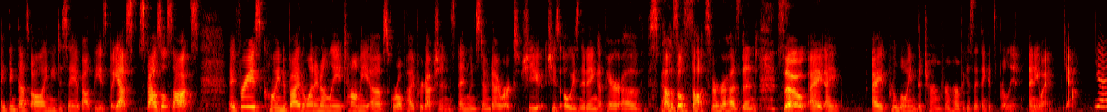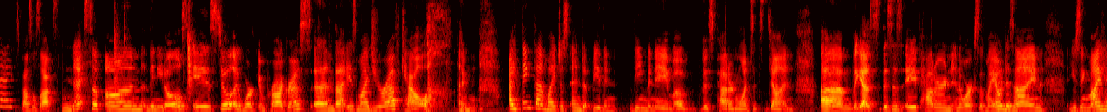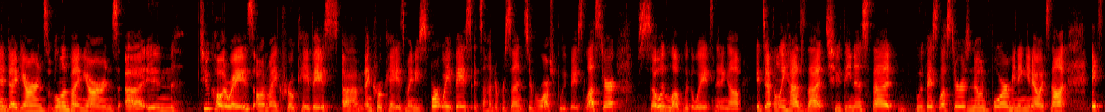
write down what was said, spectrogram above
I think that's all I need to say about these. But yes, spousal socks, a phrase coined by the one and only Tommy of Squirrel Pie Productions and Moonstone Dye Works. She she's always knitting a pair of spousal socks for her husband. So I I, I purloined the term from her because I think it's brilliant. Anyway, yeah. Yay, spousal socks. Next up on the needles is still a work in progress, and that is my giraffe cowl. I'm I think that might just end up be the, being the name of this pattern once it's done. Um, but yes, this is a pattern in the works of my own design using my hand-dyed yarns, Vine yarns, uh, in two colorways on my croquet base. Um, and croquet is my new sport weight base. It's 100% superwash blue face Leicester. So in love with the way it's knitting up. It definitely has that toothiness that blue face Leicester is known for, meaning, you know, it's not, it's,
